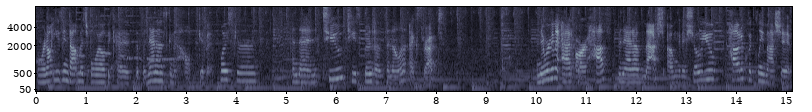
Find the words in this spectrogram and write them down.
We're not using that much oil because the banana is gonna help give it moisture. And then two teaspoons of vanilla extract. And then we're gonna add our half banana mash. I'm gonna show you how to quickly mash it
